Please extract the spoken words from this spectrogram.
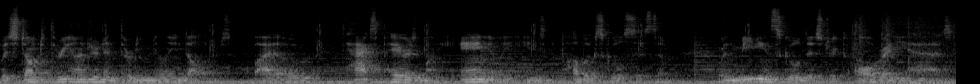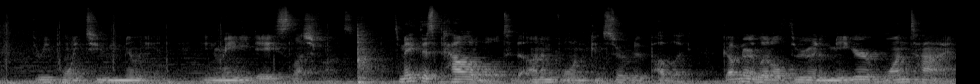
which dumped $330 million of Idaho taxpayers' money annually into the public school system, where the median school district already has 3.2 million in rainy day slush funds. To make this palatable to the uninformed conservative public, Governor Little threw in a meager one-time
